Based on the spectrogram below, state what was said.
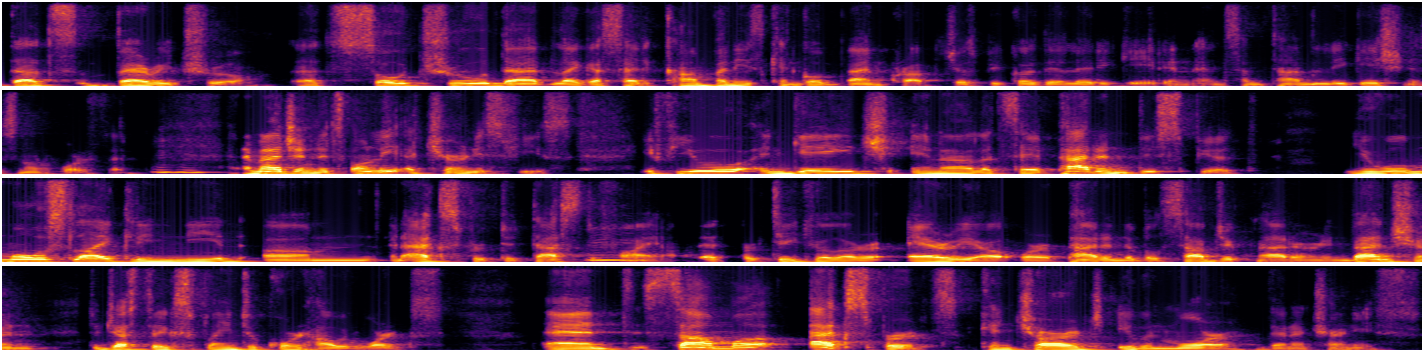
That's very true. That's so true that like i said companies can go bankrupt just because they litigate and, and sometimes litigation is not worth it. Mm-hmm. imagine it's only attorney's fees. If you engage in a let's say a patent dispute you will most likely need um, an expert to testify mm-hmm. on that particular area or patentable subject matter and invention to just to explain to court how it works and some uh, experts can charge even more than attorneys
